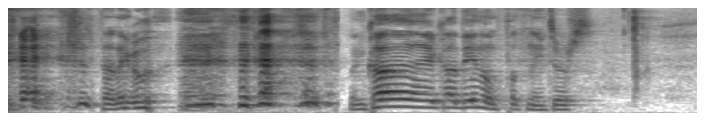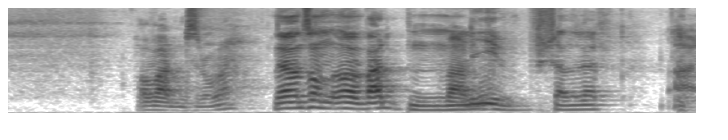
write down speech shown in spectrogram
Den er god. men hva, hva er din oppfatning, Truls? Av verdensrommet? Er en sånn av verden, Verden. liv generelt. Nei,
